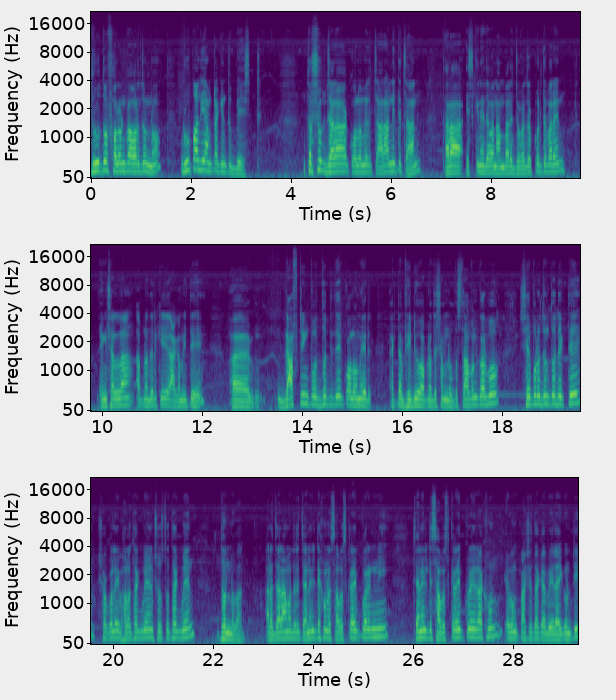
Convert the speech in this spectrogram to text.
দ্রুত ফলন পাওয়ার জন্য রূপালি আমটা কিন্তু বেস্ট দর্শক, যারা কলমের চারা নিতে চান, তারা স্ক্রিনে দেওয়া নাম্বারে যোগাযোগ করতে পারেন। ইনশাল্লাহ আপনাদেরকে আগামীতে গ্রাফটিং পদ্ধতিতে কলমের একটা ভিডিও আপনাদের সামনে উপস্থাপন করব। সে পর্যন্ত দেখতে সকলেই ভালো থাকবেন, সুস্থ থাকবেন। ধন্যবাদ। আর যারা আমাদের চ্যানেলটি এখনও সাবস্ক্রাইব করেননি, চ্যানেলটি সাবস্ক্রাইব করে রাখুন এবং পাশে থাকা বেল আইকনটি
